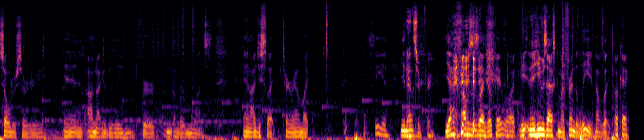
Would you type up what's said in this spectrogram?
shoulder surgery, and I'm not going to be leading for a number of months." And I just like turn around, I'm like, "Okay, see ya," you know. Answer prayer. Yeah, I was just like, okay, well, I, he, he was asking my friend to lead, and I was like, okay,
